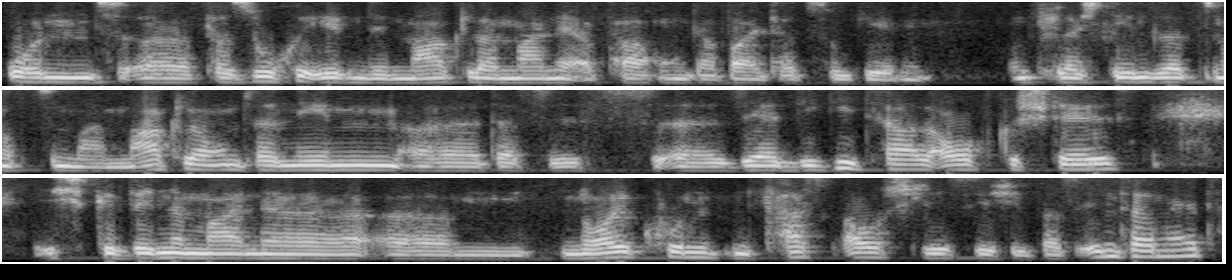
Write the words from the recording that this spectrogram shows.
und äh, versuche eben den Maklern meine Erfahrungen da weiterzugeben. Und vielleicht den Satz noch zu meinem Maklerunternehmen. Äh, das ist äh, sehr digital aufgestellt. Ich gewinne meine ähm, Neukunden fast ausschließlich übers Internet,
